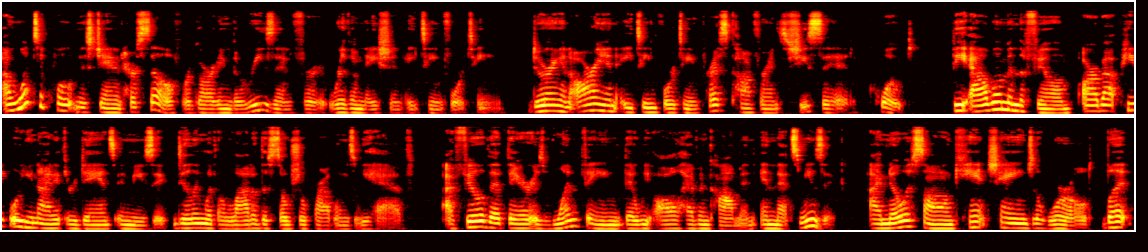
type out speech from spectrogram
I want to quote Miss Janet herself regarding the reason for Rhythm Nation 1814. During an RN 1814 press conference, she said, quote, the album and the film are about people united through dance and music, dealing with a lot of the social problems we have. I feel that there is one thing that we all have in common, and that's music. I know a song can't change the world, but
